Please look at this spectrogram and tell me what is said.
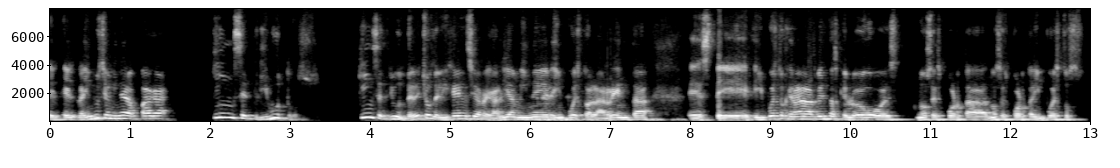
la industria minera paga 15 tributos, 15 tributos, derechos de vigencia, regalía minera, impuesto a la renta, este, impuesto general a las ventas que luego no se exporta, no se exporta impuestos,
